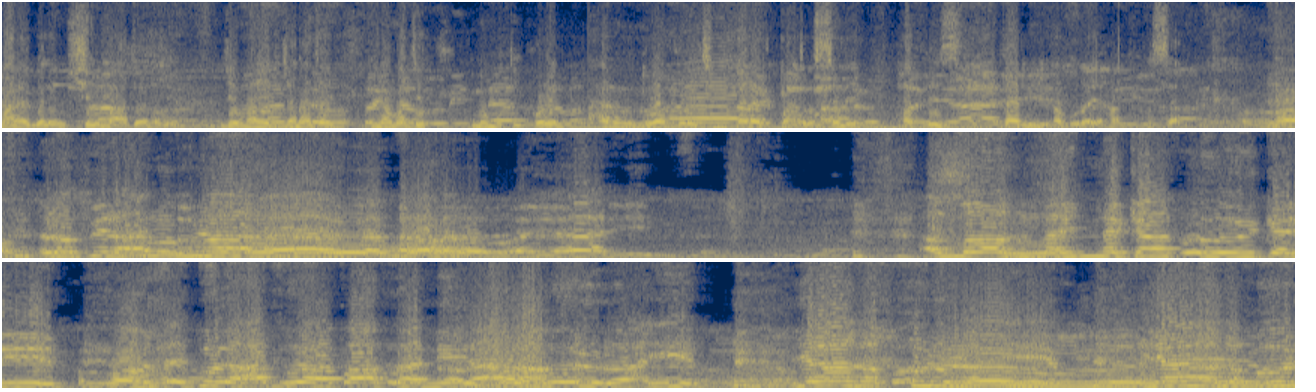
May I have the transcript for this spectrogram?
মারা গেলেন সেই মা জননী যে মায়ের জানাজায় নামাজের অনুমতি করেন এবং দোয়া করেছেন তার একমাত্র ছেলে হাফিজ কারি আবু রায়হান হাসান رب ارحمهما كما ربياني اللهم انك عفو كريم تحب العفو فاعف عني يا غفور رحيم يا غفور رحيم يا غفور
